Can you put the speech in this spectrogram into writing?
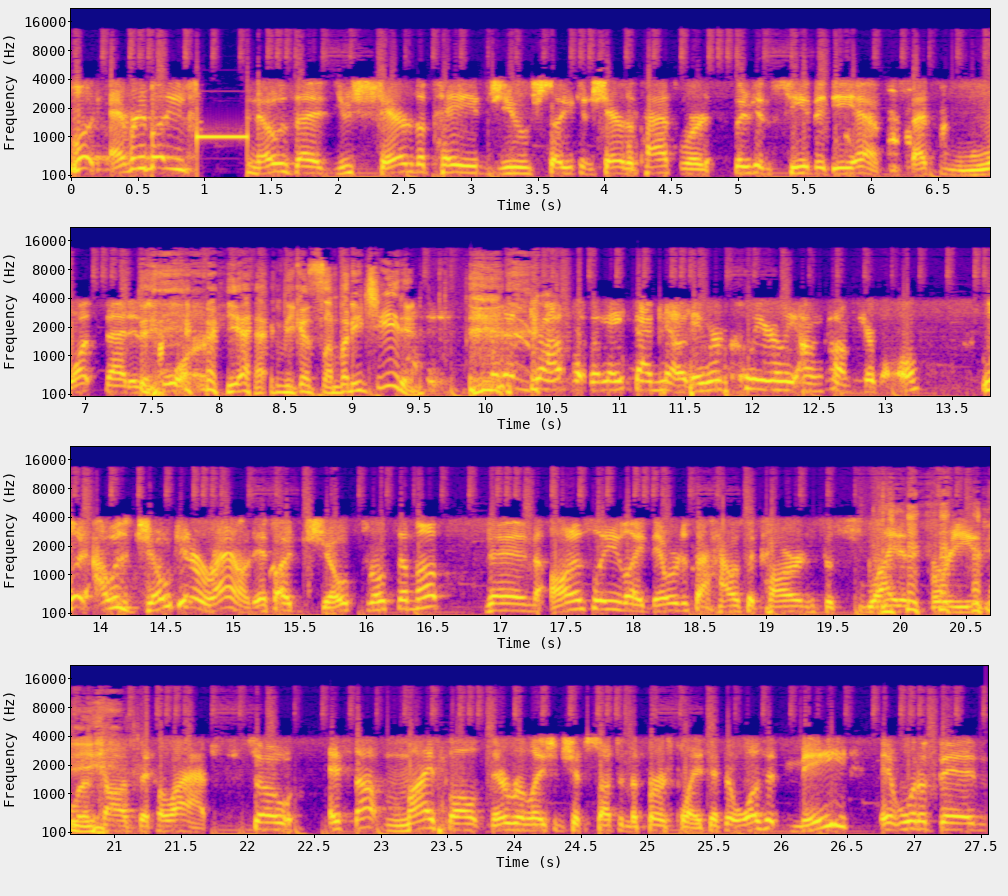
Look, everybody f- knows that you share the page you so you can share the password so you can see the DMs. That's what that is for. yeah, because somebody cheated. Should have dropped it when they said no. They were clearly uncomfortable. Look, I was joking around. If a joke broke them up, then honestly, like they were just a house of cards. The slightest breeze would have caused a collapse. So it's not my fault their relationship sucked in the first place. If it wasn't me, it would have been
